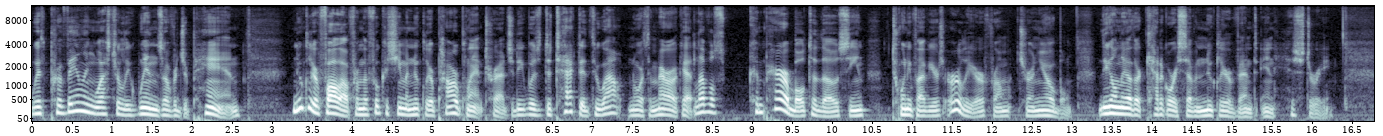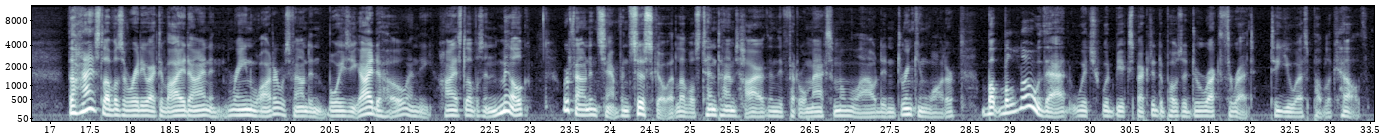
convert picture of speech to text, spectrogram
with prevailing westerly winds over Japan, nuclear fallout from the Fukushima nuclear power plant tragedy was detected throughout North America at levels comparable to those seen 25 years earlier from Chernobyl, the only other Category 7 nuclear event in history. The highest levels of radioactive iodine in rainwater was found in Boise, Idaho, and the highest levels in milk were found in San Francisco, at levels 10 times higher than the federal maximum allowed in drinking water, but below that which would be expected to pose a direct threat to U.S. public health.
